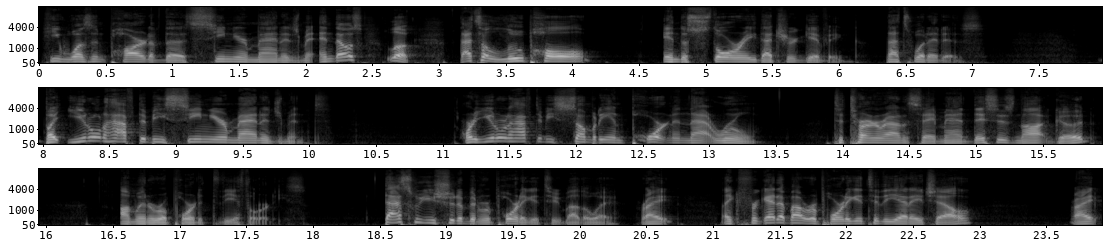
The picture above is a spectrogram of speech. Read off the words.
He wasn't part of the senior management. And those look, that's a loophole in the story that you're giving. That's what it is. But you don't have to be senior management or you don't have to be somebody important in that room to turn around and say, man, this is not good. I'm going to report it to the authorities. That's who you should have been reporting it to, by the way, right? Like, forget about reporting it to the NHL, right?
